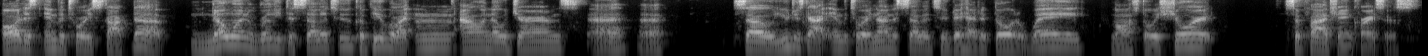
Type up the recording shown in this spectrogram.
all this inventory stocked up. No one really to sell it to because people were like, mm, I don't know, germs. Uh, uh. So you just got inventory, none to sell it to. They had to throw it away. Long story short, supply chain crisis.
